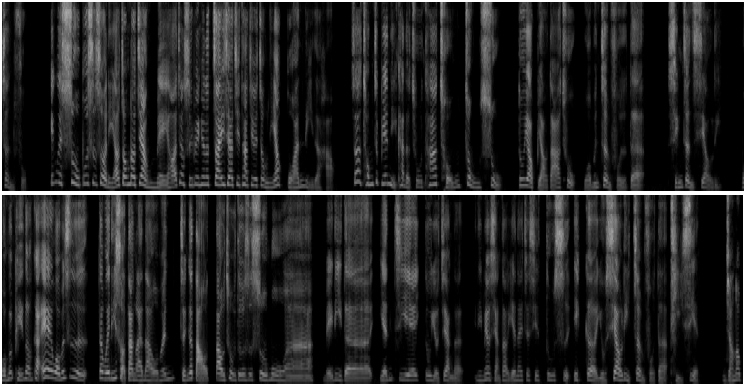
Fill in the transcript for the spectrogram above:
政府。因为树不是说你要种到这样美哈，这样随便跟它摘下去它就会种。你要管理的好，所以从这边你看得出，他从种树都要表达出我们政府的行政效率。我们平常看，哎，我们是认为理所当然呐，我们整个岛到处都是树木啊，美丽的沿街都有这样的。你没有想到，原来这些都是一个有效力政府的体现。你讲到。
